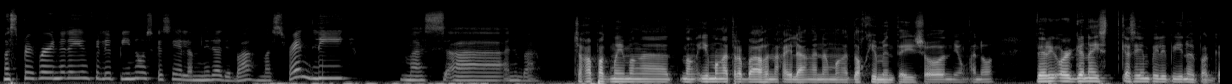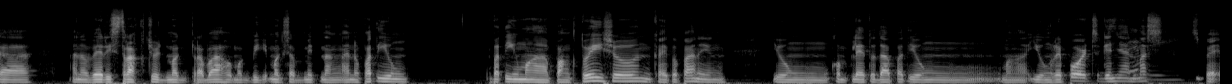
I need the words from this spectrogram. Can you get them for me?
mas prefer nila yung Filipinos kasi alam nila, di ba, mas friendly, mas, ah, ano ba, Tsaka pag may mga, mga yung mga trabaho na kailangan ng mga documentation, yung ano, very organized kasi yung Pilipino eh, pagka ano, very structured magtrabaho, magbig mag-submit ng ano, pati yung pati yung mga punctuation, kahit pa paano yung yung kompleto dapat yung mga yung reports ganyan mas spe-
